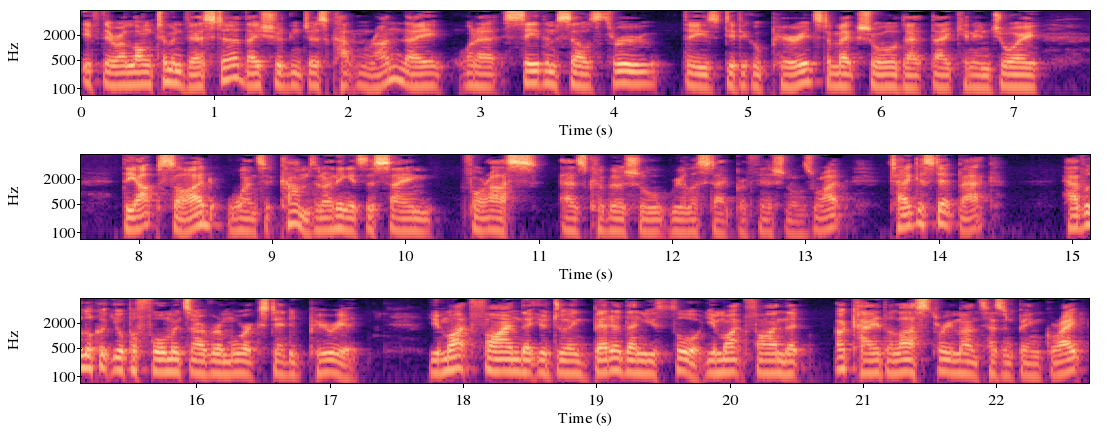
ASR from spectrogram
if they're a long-term investor, they shouldn't just cut and run. They want to see themselves through these difficult periods to make sure that they can enjoy the upside once it comes. And I think it's the same for us as commercial real estate professionals, right? Take a step back, have a look at your performance over a more extended period. You might find that you're doing better than you thought. You might find that, okay, the last three months hasn't been great,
